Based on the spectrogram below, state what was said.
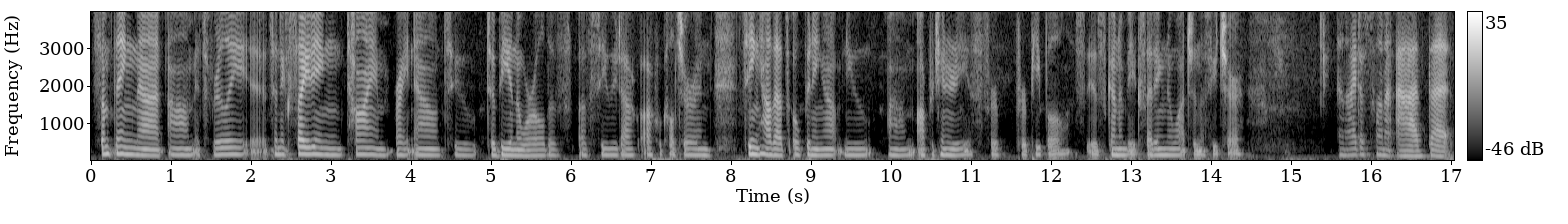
something that um, it's really it's an exciting time right now to to be in the world of, of seaweed aquaculture and seeing how that's opening up new um, opportunities for for people is, is going to be exciting to watch in the future. And I just want to add that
